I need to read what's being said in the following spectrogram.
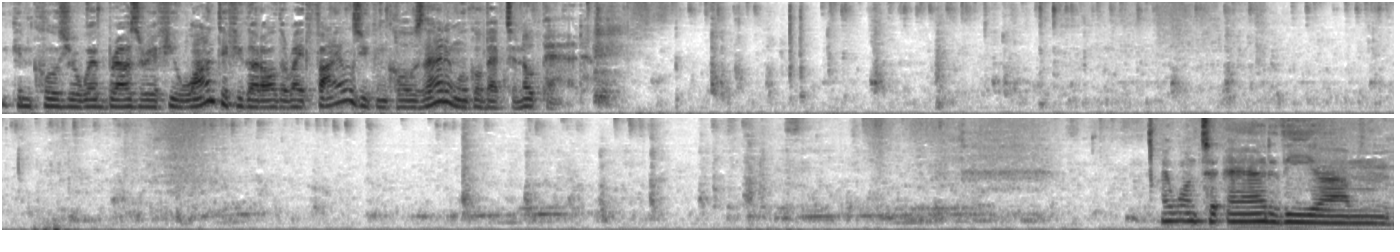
You can close your web browser if you want. If you got all the right files, you can close that and we'll go back to Notepad. I want to add the um,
